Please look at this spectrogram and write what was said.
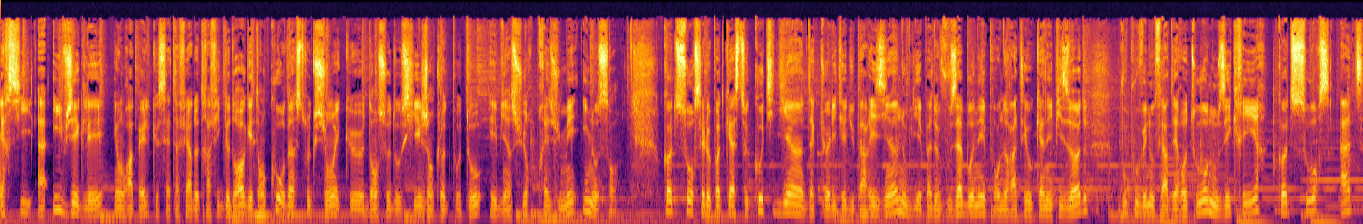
Merci à Yves Jéglet et on rappelle que cette affaire de trafic de drogue est en cours d'instruction et que dans ce dossier, Jean-Claude Poteau est bien sûr présumé innocent. Code Source est le podcast quotidien d'actualité du Parisien. N'oubliez pas de vous abonner pour ne rater aucun épisode. Vous pouvez nous faire des retours, nous écrire code source at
